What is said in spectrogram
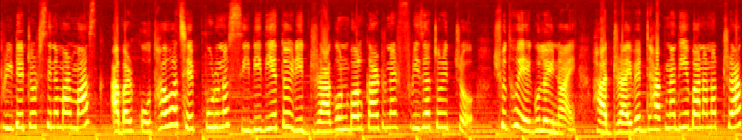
প্রিডেটর সিনেমার মাস্ক, আবার কোথাও আছে পুরনো সিডি দিয়ে তৈরি ড্রাগন বল কার্টুনের ফ্রিজা চরিত্র। শুধু এগুলোই নয় হার্ড ড্রাইভের ঢাকনা দিয়ে বানানো ট্রাক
